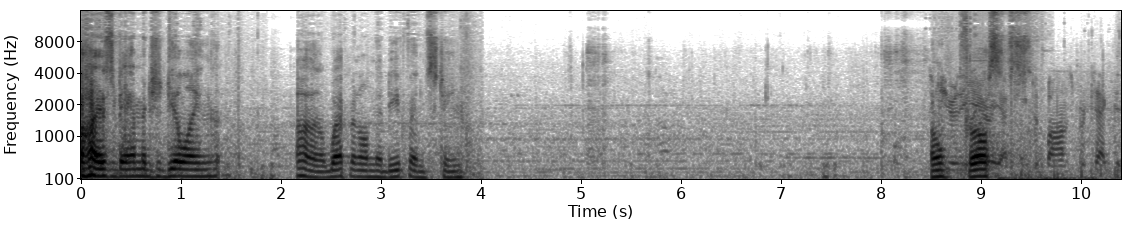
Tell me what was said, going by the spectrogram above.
The highest damage dealing uh, weapon on the defense team. Oh, Secure the area. Keep Frost. the bombs protected.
